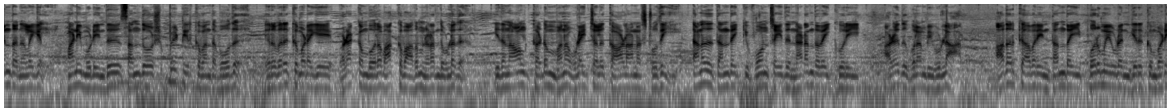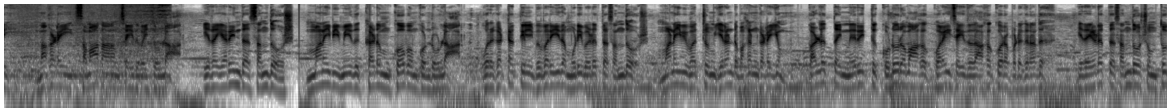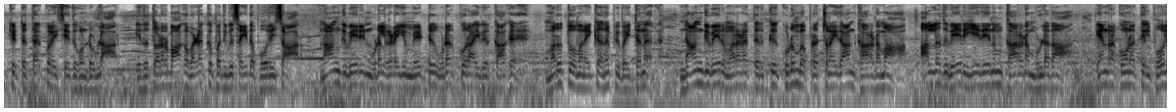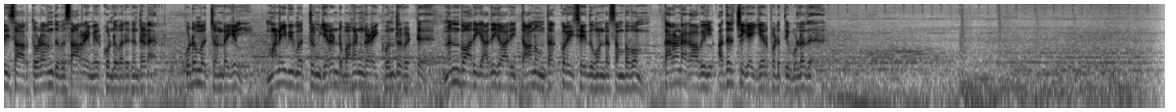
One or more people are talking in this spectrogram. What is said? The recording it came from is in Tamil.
இந்த நிலையில் பணி முடிந்து சந்தோஷ் வீட்டிற்கு வந்தபோது இருவருக்கும் இடையே வழக்கம் போல வாக்குவாதம் நடந்துள்ளது. இதனால் கடும் மன உளைச்சலுக்கு ஆளான ஸ்ருதி தனது தந்தைக்கு போன் செய்து நடந்ததை கூறி அழுது புலம்பியுள்ளார். அதற்கு அவரின் தந்தை பொறுமையுடன் இருக்கும்படி மகளை சமாதானம் செய்து வைத்துள்ளார். இதை அறிந்த சந்தோஷ் மனைவி மீது கடும் கோபம் கொண்டுள்ளார். ஒரு கட்டத்தில் விபரீத முடிவெடுத்த சந்தோஷ் மனைவி மற்றும் இரண்டு மகன்களையும் கழுத்தை நெறித்து கொடூரமாக கொலை செய்ததாக கூறப்படுகிறது. இதையடுத்து சந்தோஷம் தூக்கிட்டு தற்கொலை செய்து கொண்டுள்ளார். இது தொடர்பாக வழக்கு பதிவு செய்த போலீசார் நான்கு பேரின் உடல்களையும் மீட்டு உடற்கூராய்விற்காக மருத்துவமனைக்கு அனுப்பி வைத்தனர். நான்கு பேர் மரணத்திற்கு குடும்ப பிரச்சனைதான் காரணமா அல்லது வேறு ஏதேனும் காரணம் உள்ளதா என்ற கோணத்தில் போலீசார் தொடர்ந்து விசாரணை மேற்கொண்டு வருகின்றனர். குடும்பச் சண்டையில் மனைவி மற்றும் இரண்டு மகன்களை கொன்றுவிட்டு மின்வாரிய அதிகாரி தானும் தற்கொலை செய்து கொண்ட சம்பவம் கர்நாடகாவில் அதிர்ச்சியை ஏற்படுத்தியுள்ளது.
